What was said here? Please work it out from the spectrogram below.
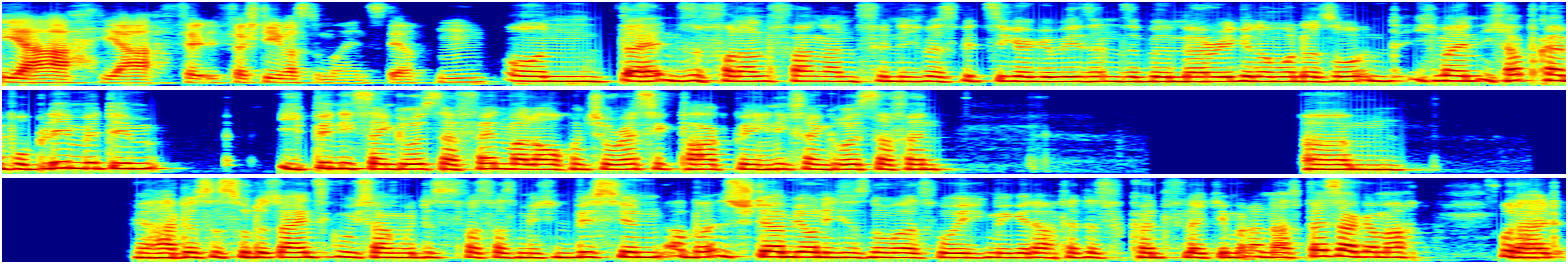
Ja, ja, ver verstehe, was du meinst, ja. Hm. Und da hätten sie von Anfang an, finde ich, es witziger gewesen, hätten sie Bill Murray genommen oder so. Und ich meine, ich habe kein Problem mit dem. Ich bin nicht sein größter Fan, weil auch in Jurassic Park bin ich nicht sein größter Fan. Ähm, ja, das ist so das Einzige, wo ich sagen würde, das ist was, was mich ein bisschen, aber es sterben ja auch nicht, das ist nur was, wo ich mir gedacht hätte, das könnte vielleicht jemand anders besser gemacht. Oder halt,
